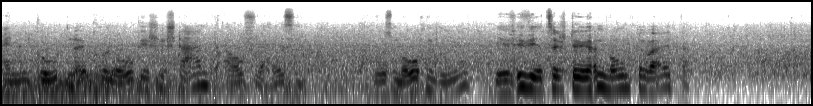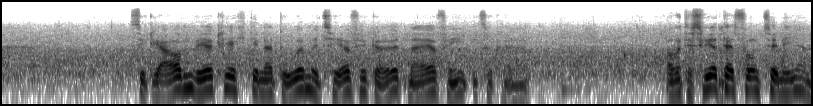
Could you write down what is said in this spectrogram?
einen guten ökologischen Stand aufweisen. Was machen wir? Wir zerstören munter weiter. Sie glauben wirklich, die Natur mit sehr viel Geld neu erfinden zu können. Aber das wird nicht funktionieren,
